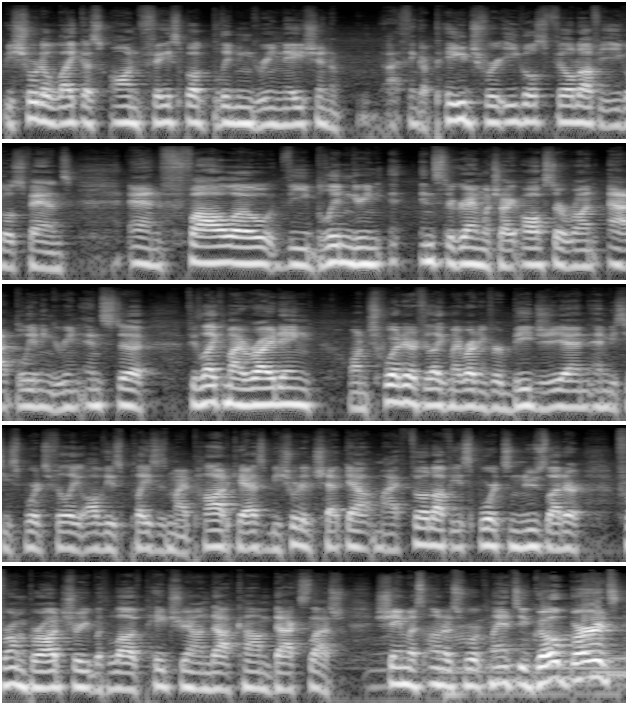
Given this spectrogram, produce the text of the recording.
Be sure to like us on Facebook, Bleeding Green Nation, I think a page for Eagles, Philadelphia Eagles fans, and follow the Bleeding Green Instagram, which I also run at Bleeding Green Insta. If you like my writing on Twitter, if you like my writing for BGN, NBC Sports Philly, all these places, my podcast, be sure to check out my Philadelphia Sports newsletter from Broad Street with Love, patreon.com backslash Seamus underscore Clancy. Go Birds!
